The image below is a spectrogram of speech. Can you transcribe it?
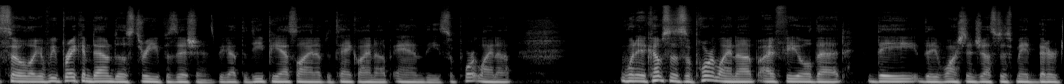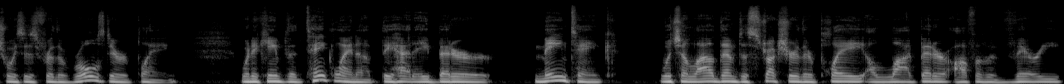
so like if we break them down to those three positions, we got the DPS lineup, the tank lineup, and the support lineup. When it comes to the support lineup, I feel that they the Washington Justice made better choices for the roles they were playing. When it came to the tank lineup, they had a better main tank, which allowed them to structure their play a lot better off of a very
